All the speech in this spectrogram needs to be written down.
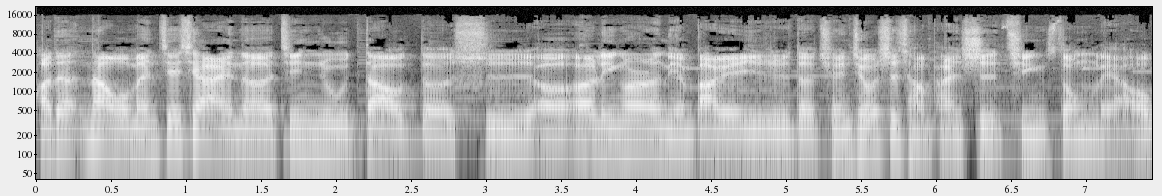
好的，那我们接下来呢，进入到的是呃，二零二二年八月一日的全球市场盘势轻松聊。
